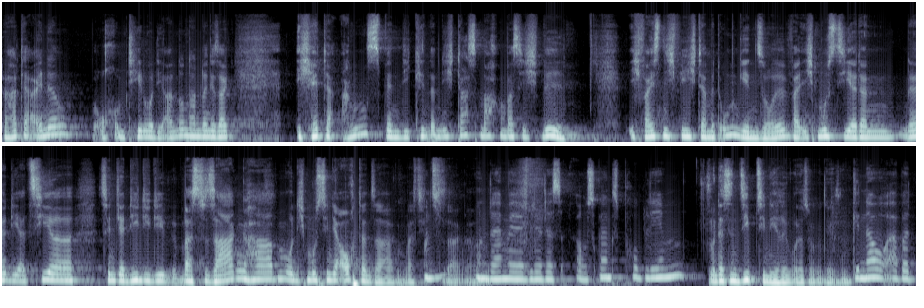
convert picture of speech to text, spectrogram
dann hat der eine, auch im Tenor die anderen, haben dann gesagt, ich hätte Angst, wenn die Kinder nicht das machen, was ich will. Ich weiß nicht, wie ich damit umgehen soll, weil ich muss die ja dann, ne, die Erzieher sind ja die, die, die was zu sagen haben und ich muss denen ja auch dann sagen, was sie zu sagen haben. Und da haben wir ja wieder das Ausgangsproblem. Und das sind 17-Jährige oder so gewesen. Genau, aber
